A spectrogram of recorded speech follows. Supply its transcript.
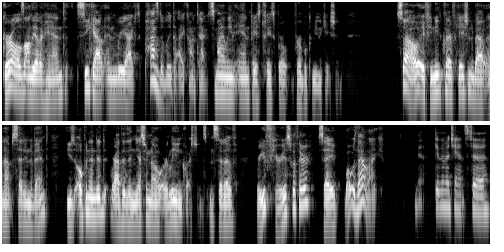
girls, on the other hand, seek out and react positively to eye contact, smiling, and face-to-face ver- verbal communication. So, if you need clarification about an upsetting event, use open-ended rather than yes or no or leading questions. Instead of "Were you furious with her?" say "What was that like?" Give them a chance to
